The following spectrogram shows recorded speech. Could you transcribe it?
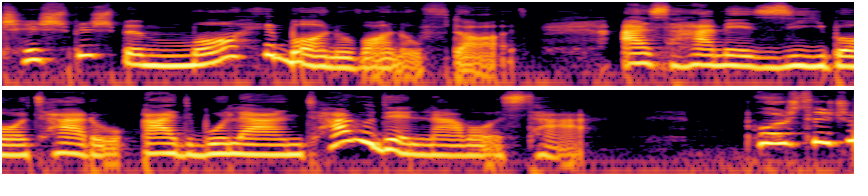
چشمش به ماه بانوان افتاد. از همه زیباتر و قد بلندتر و دلنوازتر. پرسجو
